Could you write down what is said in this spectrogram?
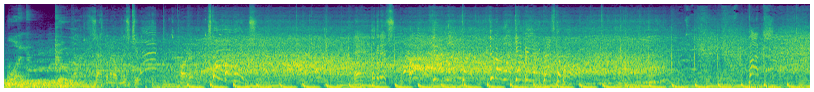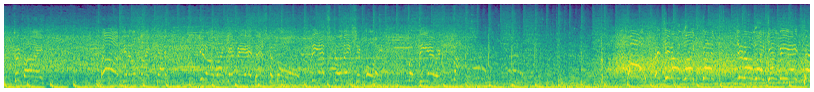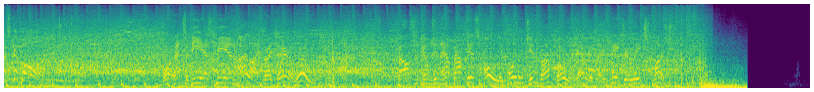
one, go. Sacramento miscue. Carter. Stolen by Williams. And look at this. Oh, you don't Boy, that's an ESPN highlight right there. Whoa. Carlson comes in. How about this? Holy moly, Jim Bob Bowley. That was a major league smush.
